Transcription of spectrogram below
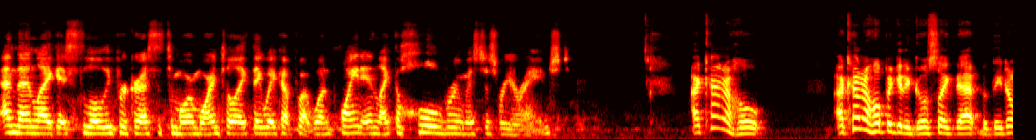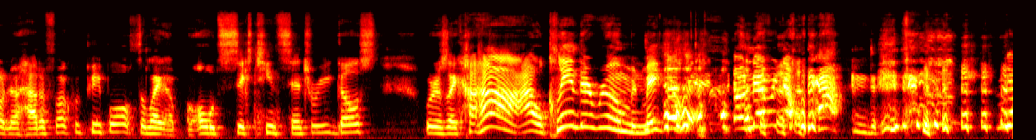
and then like it slowly progresses to more and more until like they wake up at one point and like the whole room is just rearranged. I kind of hope. I kind of hope I get a ghost like that, but they don't know how to fuck with people. So like an old 16th century ghost, where it's like, haha, I will clean their room and make their bed. They'll never know what happened. No,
